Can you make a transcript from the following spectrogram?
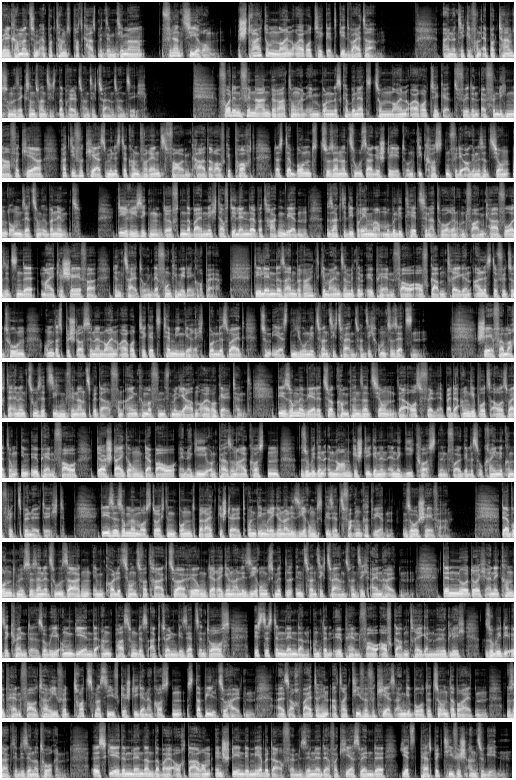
Willkommen zum Epoch Times Podcast mit dem Thema Finanzierung. Streit um 9-Euro-Ticket geht weiter. Ein Artikel von Epoch Times vom 26. April 2022. Vor den finalen Beratungen im Bundeskabinett zum 9-Euro-Ticket für den öffentlichen Nahverkehr hat die Verkehrsministerkonferenz VMK darauf gepocht, dass der Bund zu seiner Zusage steht und die Kosten für die Organisation und Umsetzung übernimmt. Die Risiken dürften dabei nicht auf die Länder übertragen werden, sagte die Bremer Mobilitätssenatorin und VMK-Vorsitzende Maike Schäfer den Zeitungen der Funke Mediengruppe. Die Länder seien bereit, gemeinsam mit dem ÖPNV-Aufgabenträgern alles dafür zu tun, um das beschlossene 9-Euro-Ticket termingerecht bundesweit zum 1. Juni 2022 umzusetzen. Schäfer machte einen zusätzlichen Finanzbedarf von 1,5 Milliarden Euro geltend. Die Summe werde zur Kompensation der Ausfälle bei der Angebotsausweitung im ÖPNV, der Steigerung der Bau-, Energie- und Personalkosten sowie den enorm gestiegenen Energiekosten infolge des Ukraine-Konflikts benötigt. Diese Summe muss durch den Bund bereitgestellt und im Regionalisierungsgesetz verankert werden, so Schäfer. Der Bund müsse seine Zusagen im Koalitionsvertrag zur Erhöhung der Regionalisierungsmittel in 2022 einhalten. Denn nur durch eine konsequente sowie umgehende Anpassung des aktuellen Gesetzentwurfs ist es den Ländern und den ÖPNV-Aufgabenträgern möglich, sowie die ÖPNV-Tarife trotz massiv gestiegener Kosten stabil zu halten, als auch weiterhin attraktive Verkehrsangebote zu unterbreiten, sagte die Senatorin. Es gehe den Ländern dabei auch darum, entstehende Mehrbedarfe im Sinne der Verkehrswende jetzt perspektivisch anzugehen.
